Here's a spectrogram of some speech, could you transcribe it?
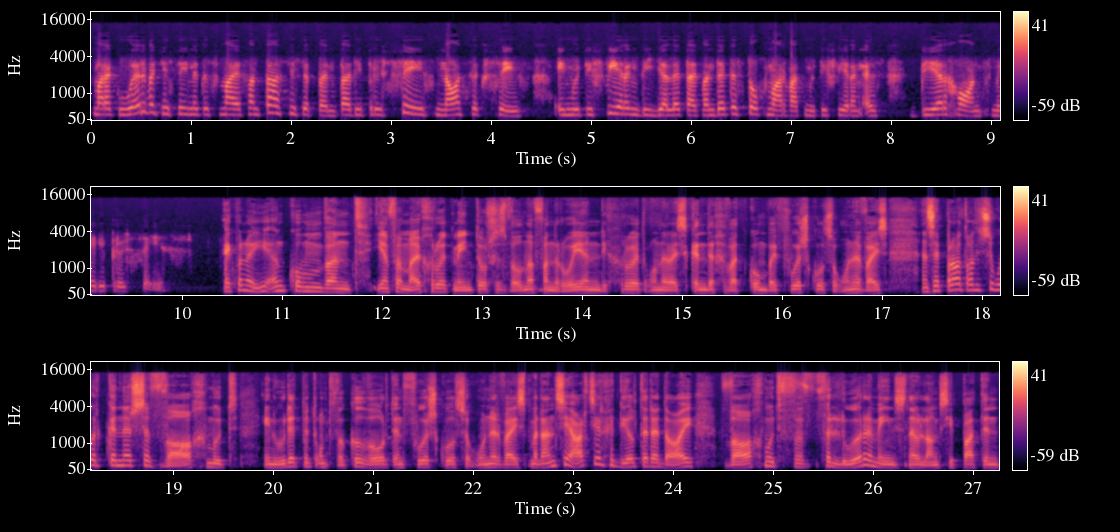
maar ek hoor wat jy sê en dit is vir my 'n fantastiese punt dat die proses na sukses en motivering die hele tyd want dit is tog maar wat motivering is deurgaans met die proses. Ek wil nou hier inkom want een van my groot mentors is Wilna van Rooyen, die groot onderwyskundige wat kom by voorskoolse onderwys en sy praat altyd so oor kinders se waagmoed en hoe dit moet ontwikkel word in voorskoolse onderwys, maar dan sê hartseer gedeelte dat daai waagmoed ver, verlore mens nou langs die pad en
